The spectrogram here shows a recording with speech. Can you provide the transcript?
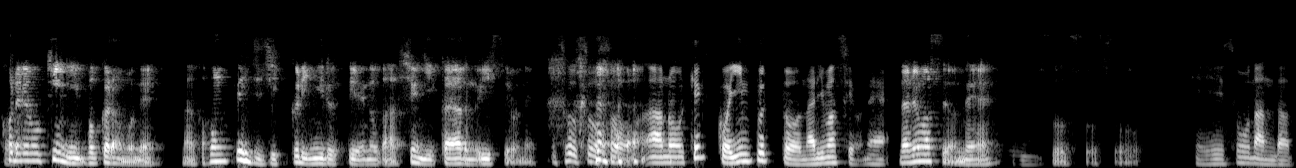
これを機に僕らもね、なんかホームページじっくり見るっていうのが週に1回あるのいいっすよね。そうそうそう。あの、結構インプットなりますよね。なれますよね。うんそうそうそう。へえ、そうなんだっ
